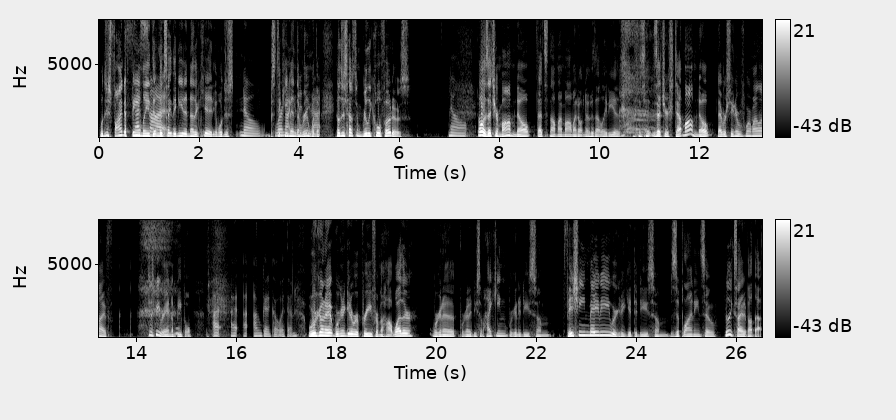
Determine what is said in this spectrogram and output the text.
We'll just find a family that not- looks like they need another kid, and we'll just No. stick him not in the gonna do room with them. that. He'll just have some really cool photos. No. Oh, is that your mom? No, that's not my mom. I don't know who that lady is. is, is that your stepmom? Nope, never seen her before in my life. Just be random people. I, I, I I'm gonna go with him. We're gonna we're gonna get a reprieve from the hot weather. We're gonna we're gonna do some hiking. We're gonna do some fishing. Maybe we're gonna get to do some zip lining. So really excited about that.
